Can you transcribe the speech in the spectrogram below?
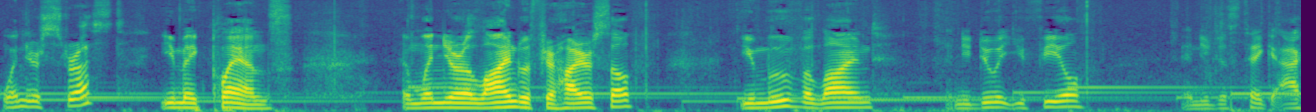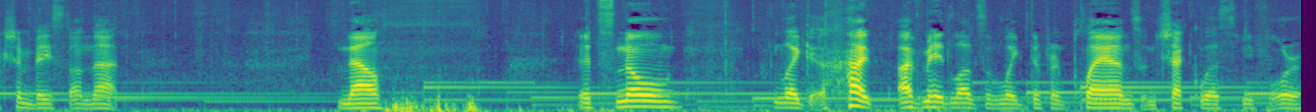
When you're stressed, you make plans. And when you're aligned with your higher self, you move aligned and you do what you feel and you just take action based on that. Now, it's no like I I've made lots of like different plans and checklists before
